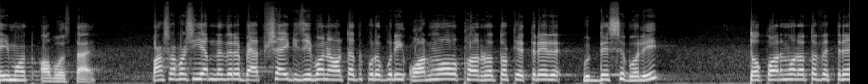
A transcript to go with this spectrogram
এই মত অবস্থায়। পাশাপাশি আপনাদের ব্যবসায়িক জীবনে অর্থাৎ পুরোপুরি কর্মরত ক্ষেত্রের উদ্দেশ্যে বলি তো কর্মরত ক্ষেত্রে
